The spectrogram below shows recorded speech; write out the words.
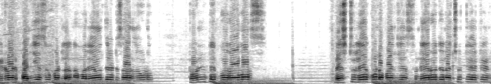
ఇటువంటి పని చేసి చూపట్లేనా మరి రేవంత్ రెడ్డి సార్ చూడు ట్వంటీ ఫోర్ అవర్స్ రెస్ట్ లేకుండా పనిచేస్తుండే ఏ రోజైనా చుట్టి పెట్టిండా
